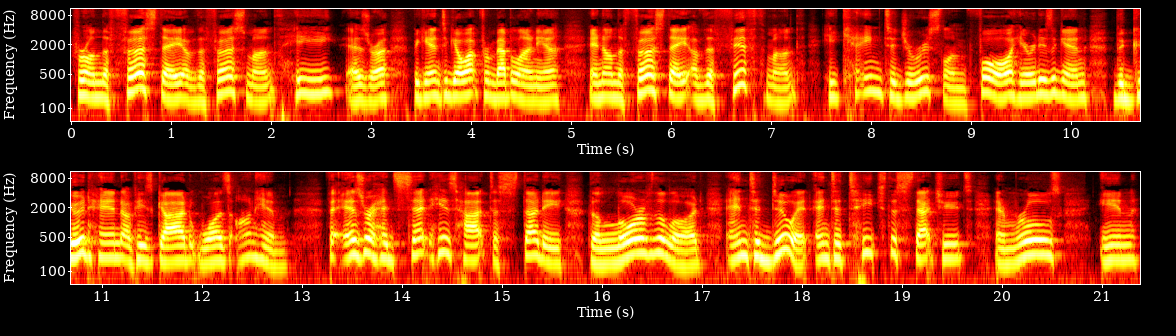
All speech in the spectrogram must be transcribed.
For on the first day of the first month, he, Ezra, began to go up from Babylonia, and on the first day of the fifth month, he came to Jerusalem. For, here it is again, the good hand of his God was on him. For Ezra had set his heart to study the law of the Lord and to do it and to teach the statutes and rules in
